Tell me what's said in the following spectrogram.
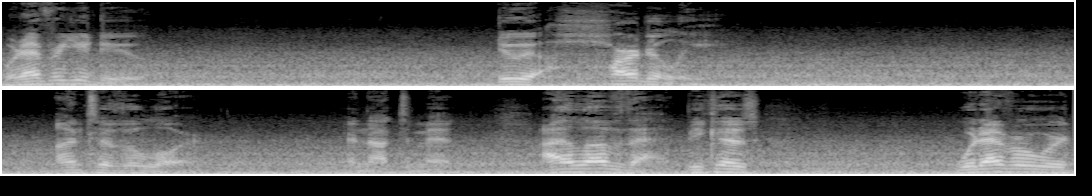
"Whatever you do, do it heartily unto the Lord and not to men." I love that because whatever we're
